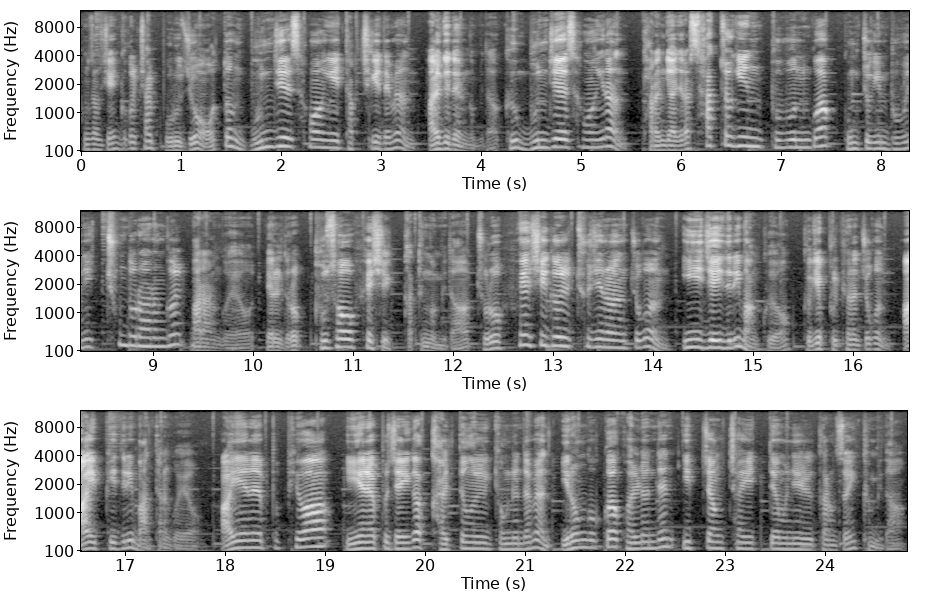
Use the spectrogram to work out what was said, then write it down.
평상시엔 그걸 잘 모르죠. 어떤 문제 상황이 닥치게 되면 알게 되는 겁니다. 그 문제 상황이란 다른 게 아니라 사적인 부분과 공적인 부분이 충돌하는 걸 말하는 거예요. 예를 들어 부서 회식 같은 겁니다. 주로 회식을 추진하는 쪽은 EJ들이 많고요. 그게 불편한 쪽은 IP들이 많다는 거예요. INFP와 ENFJ가 갈등을 겪는다면 이런 것과 관련된 입장 차이 때문일 가능성이 큽니다.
